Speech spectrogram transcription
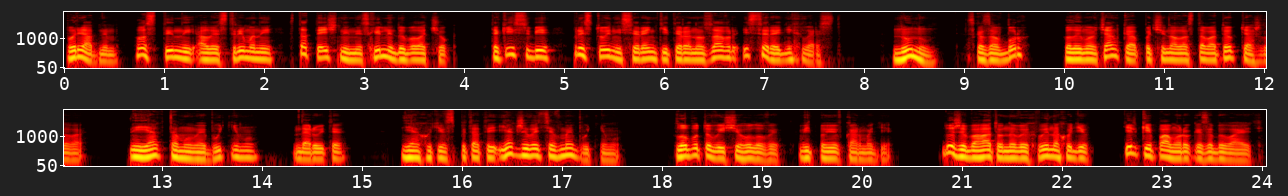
порядним, гостинний, але стриманий, статечний, не схильний до балачок, такий собі пристойний сіренький тиранозавр із середніх верств. Ну ну, сказав Борг, коли мовчанка починала ставати обтяжлива. І як там у майбутньому? Даруйте. Я хотів спитати, як живеться в майбутньому. Клопоту вище голови, відповів Кармоді. Дуже багато нових винаходів, тільки памороки забивають.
